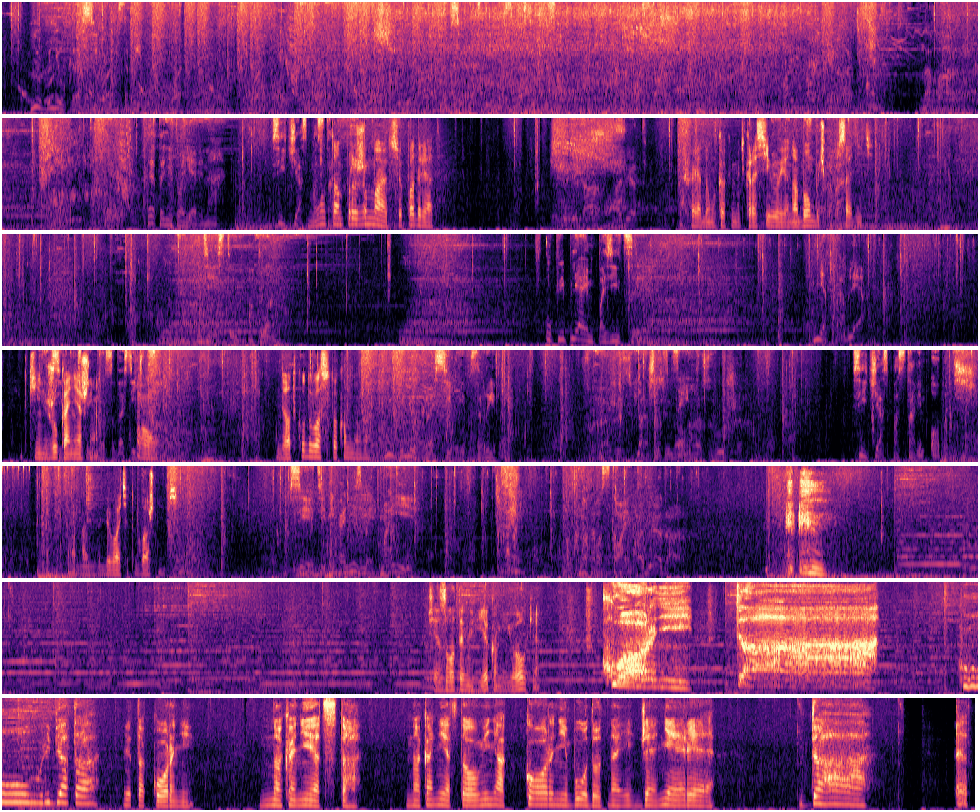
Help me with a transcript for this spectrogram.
Люблю взрывы. Высот. Это не твоя вина. Сейчас Ну поставим там прожимают все подряд. А я думал как-нибудь красиво ее на бомбочку посадить. Действуем по плану. Укрепляем позиции. Нет проблем. Кинжу, конечно. О. Да откуда у вас столько много? Люблю красивые взрывы. Точно в цель. Сейчас поставим опыт. Надо добивать эту башню и все. Все эти механизмы мои. Оно того стоит. Победа. Все золотым веком, елки. Корни! Да! У, ребята, это корни. Наконец-то! Наконец-то у меня корни будут на инженере. Да! Это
